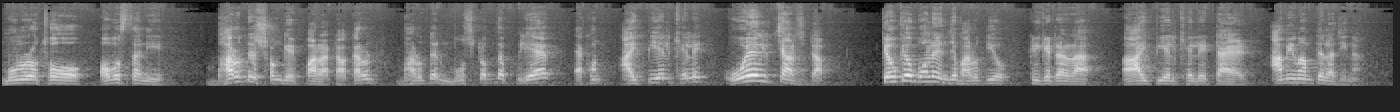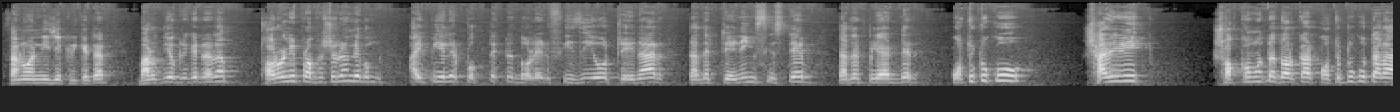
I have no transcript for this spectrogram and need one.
মনোরথ অবস্থা নিয়ে ভারতের সঙ্গে পারাটা। কারণ ভারতের মোস্ট অফ দ্য প্লেয়ার এখন আইপিএল খেলে ওয়েল চার্জড আপ কেউ কেউ বলেন যে ভারতীয় ক্রিকেটাররা আইপিএল খেলে টায়ার্ড আমি মানতে রাজি না। সানোয়ার নিজে ক্রিকেটার ভারতীয় ক্রিকেটাররা থরলি প্রফেশনাল এবং আইপিএলের প্রত্যেকটা দলের ফিজিও ট্রেনার তাদের ট্রেনিং সিস্টেম তাদের প্লেয়ারদের কতটুকু শারীরিক সক্ষমতা দরকার, কতটুকু তারা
